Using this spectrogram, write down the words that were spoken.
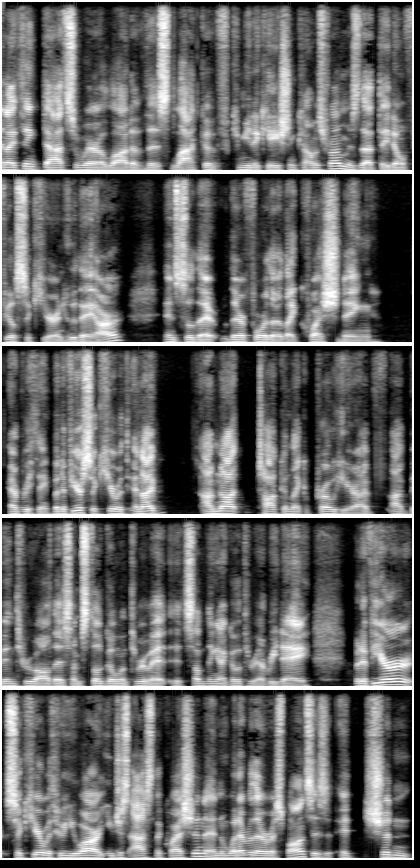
and i think that's where a lot of this lack of communication comes from is that they don't feel secure in who they are. And so they therefore they're like questioning everything. But if you're secure with and i i'm not talking like a pro here. I've i've been through all this. I'm still going through it. It's something i go through every day. But if you're secure with who you are you just ask the question and whatever their response is it shouldn't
